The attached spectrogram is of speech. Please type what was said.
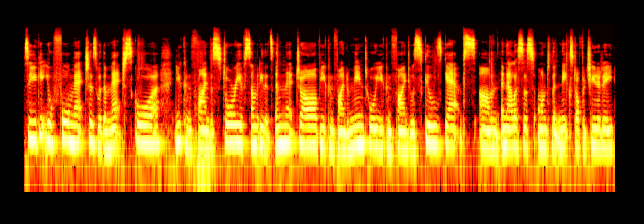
So you get your four matches with a match score. You can find the story of somebody that's in that job. You can find a mentor. You can find your skills gaps um, analysis onto the next opportunity.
